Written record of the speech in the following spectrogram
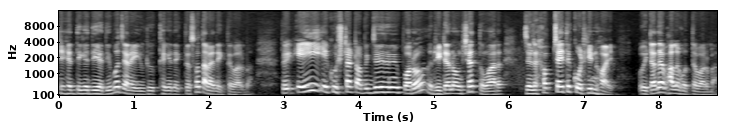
শেষের দিকে দিয়ে দিব, যারা ইউটিউব থেকে দেখতেছো তারা দেখতে পারবা। তো এই একুশটা টপিক যদি তুমি পড়ো রিটার্ন অংশে তোমার যেটা সবচাইতে কঠিন হয় ওইটাতে ভালো করতে পারবা।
